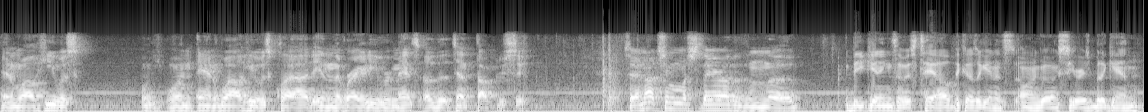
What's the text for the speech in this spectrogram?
and while he was when, and while he was clad in the raggedy remains of the 10th Doctor suit. So not too much there other than the beginnings of his tale because again it's an ongoing series but again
